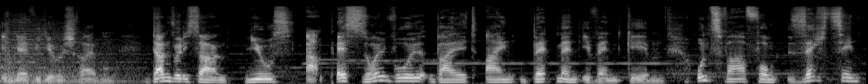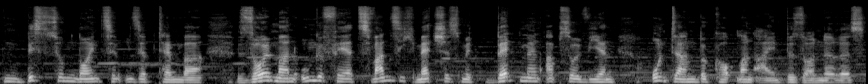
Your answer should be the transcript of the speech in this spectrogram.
in der Videobeschreibung. Dann würde ich sagen, News ab. Es soll wohl bald ein Batman-Event geben. Und zwar vom 16. bis zum 19. September soll man ungefähr 20 Matches mit Batman absolvieren und dann bekommt man ein besonderes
